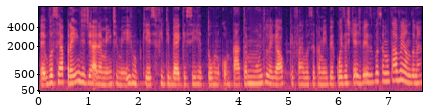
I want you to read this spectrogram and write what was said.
é, você aprende diariamente mesmo, porque esse feedback, esse retorno, contato é muito legal, porque faz você também ver coisas que às vezes você não está vendo, né?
